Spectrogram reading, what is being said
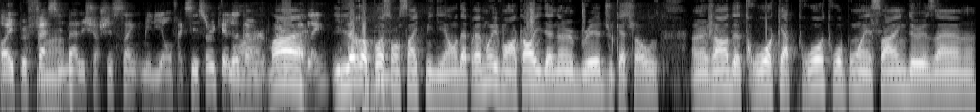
Ah, il peut facilement aller chercher 5 millions. Fait que c'est sûr que là, tu as, un, problème. Il n'aura pas son 5 millions. D'après moi, ils vont encore lui donner un bridge ou quelque chose un genre de 3-4-3, 3.5, 2 ans.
